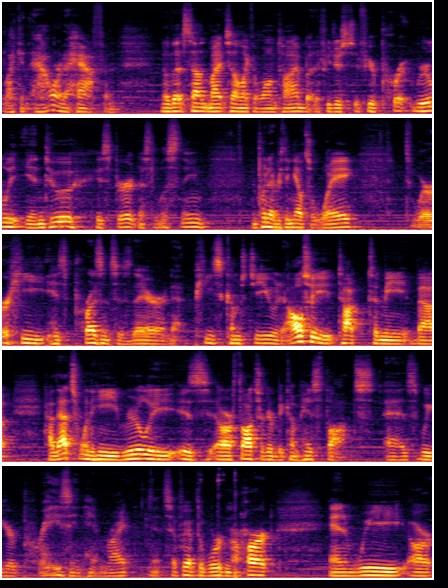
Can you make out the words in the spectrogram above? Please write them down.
like an hour and a half. And I know that sound might sound like a long time, but if you just if you're pr- really into His Spirit and just listening and put everything else away, it's where He His presence is there and that peace comes to you. And also you talk to me about how that's when He really is. Our thoughts are going to become His thoughts as we are praising Him, right? And so if we have the Word in our heart and we are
